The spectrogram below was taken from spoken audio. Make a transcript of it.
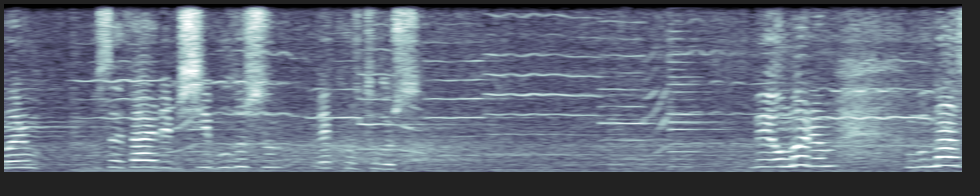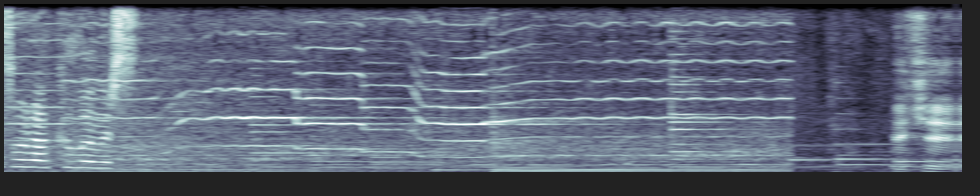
Umarım bu sefer de bir şey bulursun ve kurtulursun. Ve umarım bundan sonra akıllanırsın. Peki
